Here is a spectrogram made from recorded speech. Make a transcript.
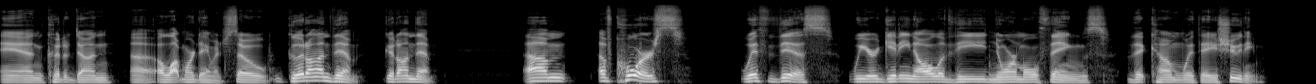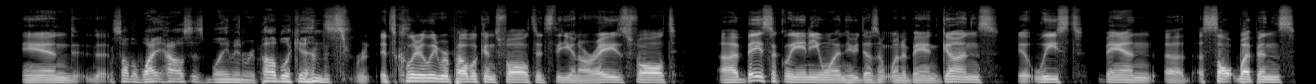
and could have done uh, a lot more damage. So good on them. Good on them. Um, of course, with this, we are getting all of the normal things that come with a shooting. And uh, I saw the White House is blaming Republicans. it's it's clearly Republicans' fault. It's the NRA's fault. Uh, basically, anyone who doesn't want to ban guns, at least ban uh, assault weapons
